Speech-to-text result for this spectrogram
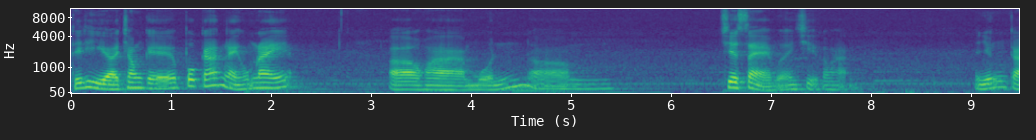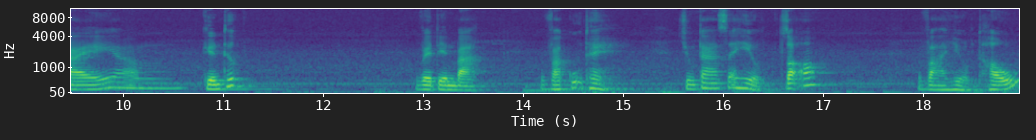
Thế thì uh, trong cái podcast ngày hôm nay ấy, uh, hòa muốn uh, chia sẻ với anh chị và các bạn những cái um, kiến thức về tiền bạc. Và cụ thể chúng ta sẽ hiểu rõ và hiểu thấu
